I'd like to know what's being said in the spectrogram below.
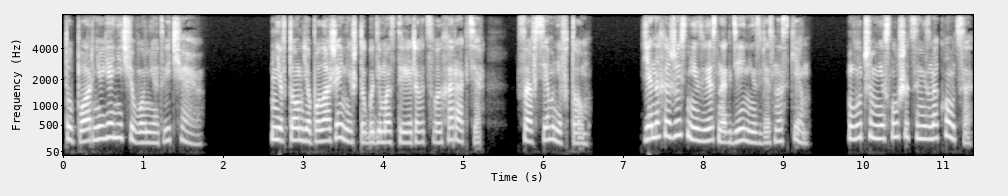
то парню я ничего не отвечаю. Не в том я положении, чтобы демонстрировать свой характер. Совсем не в том. Я нахожусь неизвестно где, неизвестно с кем. Лучше мне слушаться незнакомца,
